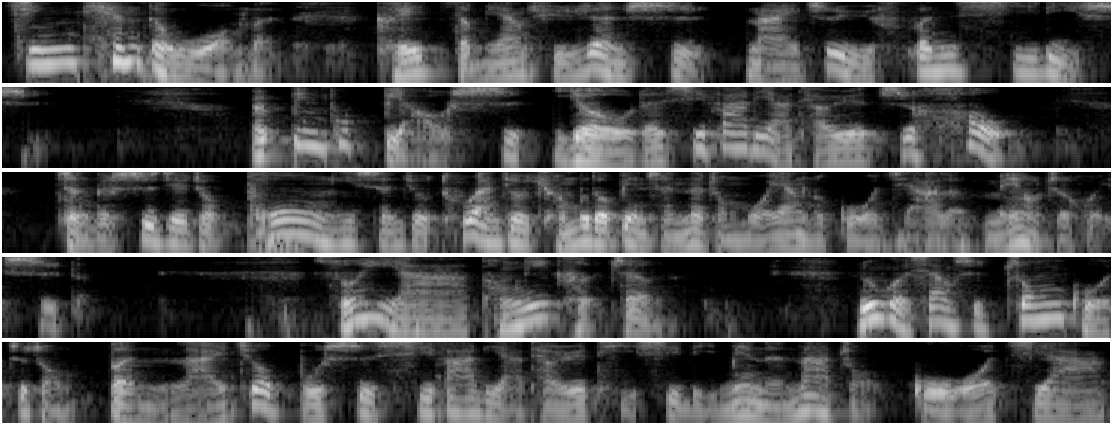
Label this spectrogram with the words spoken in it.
今天的我们可以怎么样去认识乃至于分析历史，而并不表示有了西法利亚条约之后，整个世界就砰一声就突然就全部都变成那种模样的国家了，没有这回事的。所以啊，同理可证，如果像是中国这种本来就不是西法利亚条约体系里面的那种国家。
